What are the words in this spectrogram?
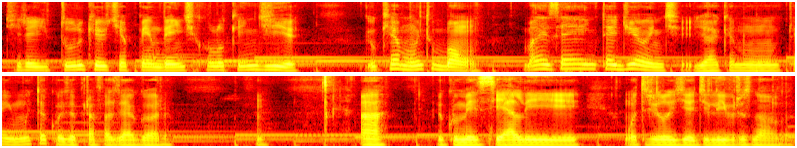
Tirei tudo que eu tinha pendente e coloquei em dia, o que é muito bom, mas é entediante, já que eu não tenho muita coisa para fazer agora. ah, eu comecei a ler uma trilogia de livros nova,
